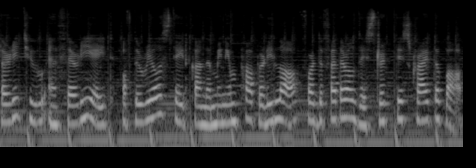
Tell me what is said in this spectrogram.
32 and 38 of the Real Estate Condominium Property Law for the Federal District described above.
